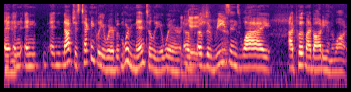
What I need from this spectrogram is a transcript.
mm-hmm. and, and and not just technically aware, but more mentally aware of, of, the reasons yeah. why I put my body in the water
